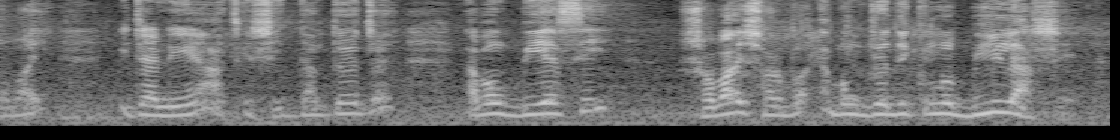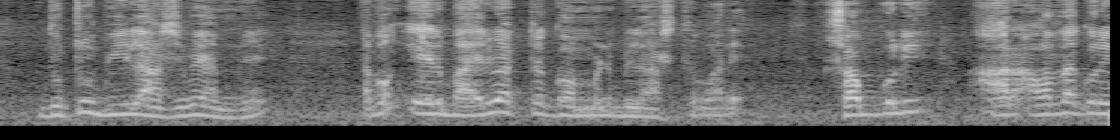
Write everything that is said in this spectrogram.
সবাই, এটা নিয়ে আজকে সিদ্ধান্ত হয়েছে। এবং বিএসসি সবাই সর্ব এবং যদি কোনো বিল আসে, দুটো বিল আসবে এমনি এবং এর বাইরেও একটা গভর্নমেন্ট বিল আসতে পারে। সবগুলি, আর আলাদা করে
